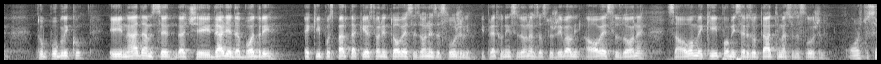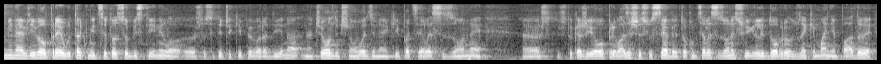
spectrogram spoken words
tu publiku i nadam se da će i dalje da bodri ekipu Spartak, jer su oni to ove sezone zaslužili. I prethodnih sezona zasluživali, a ove sezone sa ovom ekipom i sa rezultatima su zaslužili. Ono što sam i najavljivao pre utakmice, to se obistinilo e, što se tiče ekipe Varadina. Znači, odlično uvođena ekipa cele sezone, e, što, što kaže i ovo, prevaziše su sebe. Tokom cele sezone su igrali dobro uz neke manje padove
